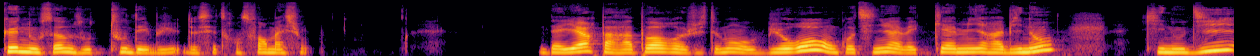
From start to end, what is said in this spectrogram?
que nous sommes au tout début de ces transformations. D'ailleurs, par rapport justement au bureau, on continue avec Camille Rabineau qui nous dit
